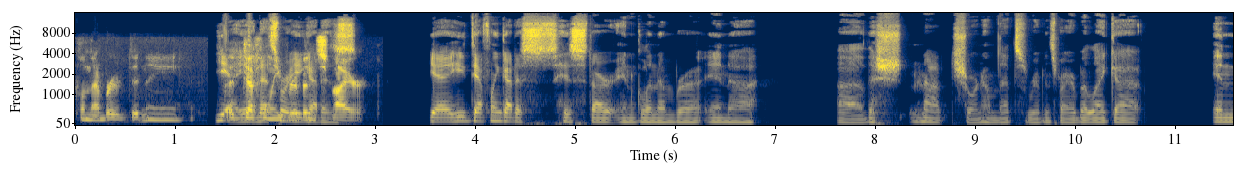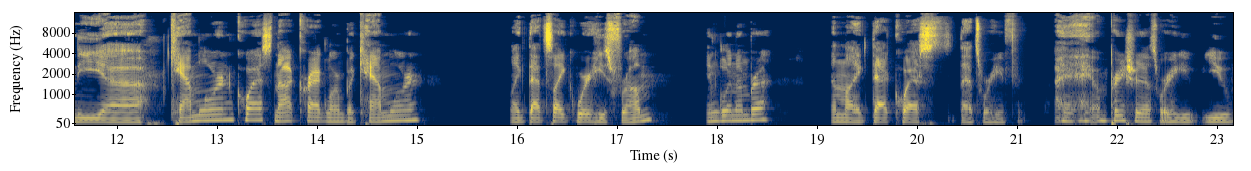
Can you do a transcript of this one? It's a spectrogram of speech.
Glenumbra, didn't he? Yeah, Uh, yeah, definitely that's Riven. Spire. Yeah, he definitely got his his start in Glenumbra in uh uh the sh- not Shornhelm, that's Rivenspire, but like uh in the uh Camlorn quest, not Craglorn, but Camlorn. Like that's like where he's from in Glenumbra. And like that quest, that's where he I, am pretty sure that's where he you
